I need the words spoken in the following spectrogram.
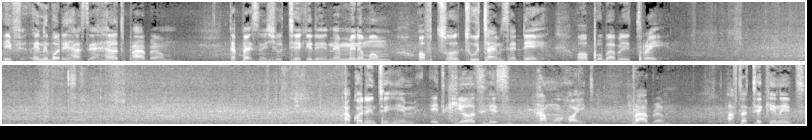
if anybody has a health problem, the person should take it in a minimum of two, two times a day, or probably three. According to him, it cures his hemorrhoid problem after taking it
